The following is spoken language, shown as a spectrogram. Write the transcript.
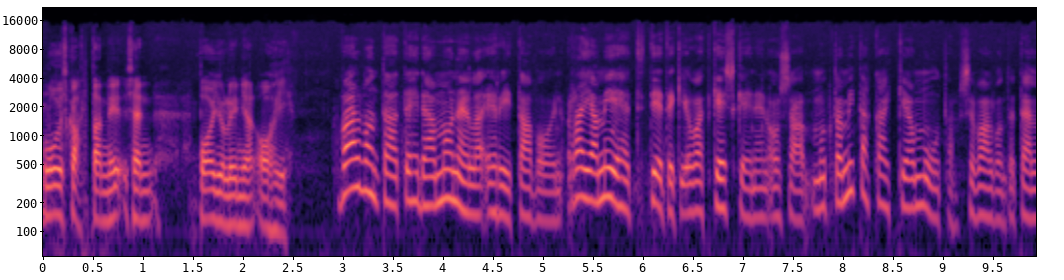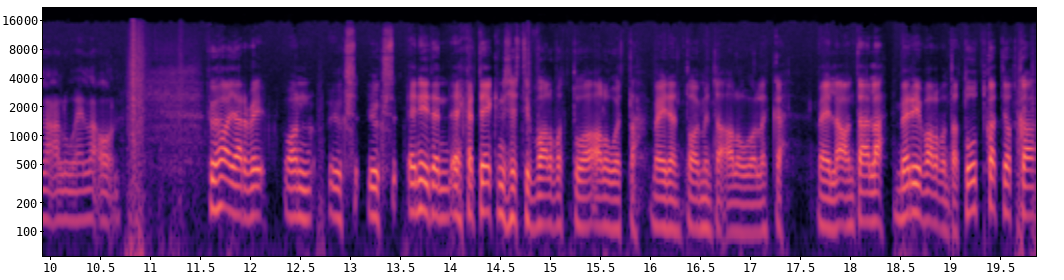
luiskahtaa niin sen poijulinjan ohi. Valvontaa tehdään monella eri tavoin. Rajamiehet tietenkin ovat keskeinen osa, mutta mitä kaikkia muuta se valvonta tällä alueella on? Pyhäjärvi on yksi, yksi eniten ehkä teknisesti valvottua aluetta meidän toiminta-alueelle. Meillä on täällä merivalvontatutkat, jotka,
